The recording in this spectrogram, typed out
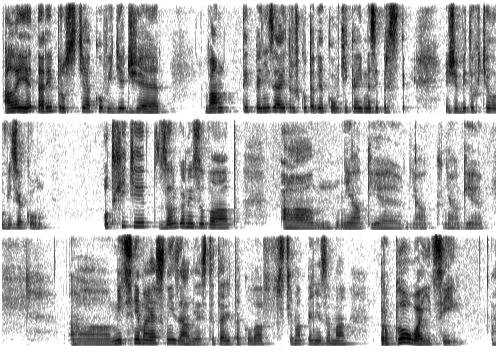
Ale je tady prostě jako vidět, že vám ty peníze aj trošku tak jako utíkají mezi prsty. Že by to chtělo víc jako odchytit, zorganizovat a nějak je, nějak, nějak je a mít s něma jasný záměr. Jste tady taková s těma penězama proplouvající, uh,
